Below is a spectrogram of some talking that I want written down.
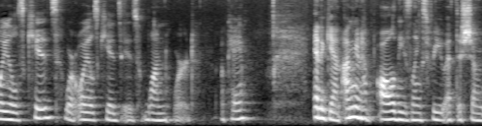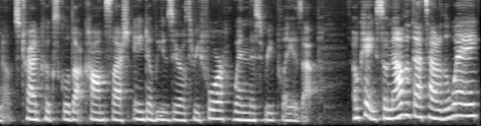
oilskids, where oils kids is one word. Okay? And again, I'm going to have all these links for you at the show notes, tradcookschool.com slash AW034 when this replay is up. Okay, so now that that's out of the way,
